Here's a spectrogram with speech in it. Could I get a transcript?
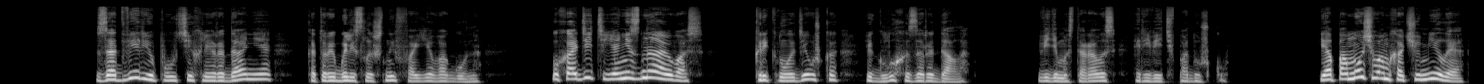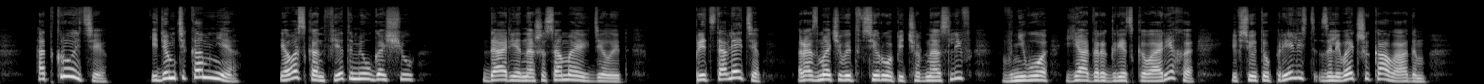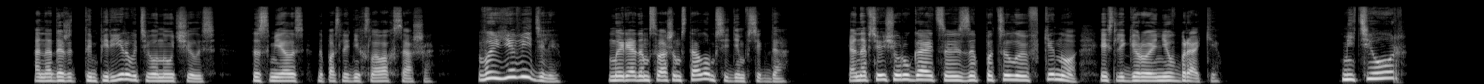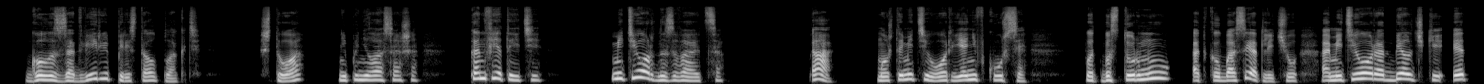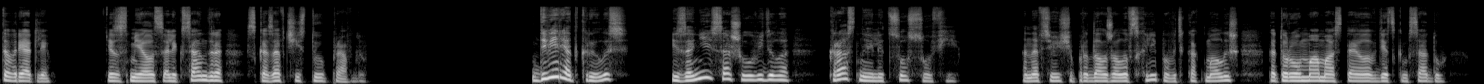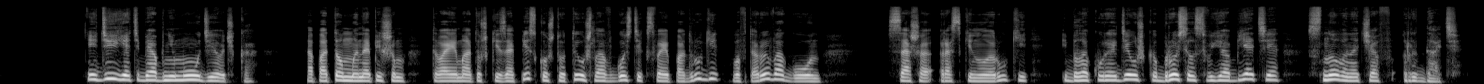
За дверью поутихли рыдания, которые были слышны в фойе вагона. «Уходите, я не знаю вас!» — крикнула девушка и глухо зарыдала. Видимо, старалась реветь в подушку. Я помочь вам хочу, милая. Откройте. Идемте ко мне. Я вас конфетами угощу. Дарья наша сама их делает. Представляете, размачивает в сиропе чернослив, в него ядра грецкого ореха и всю эту прелесть заливает шоколадом. Она даже темперировать его научилась, засмеялась на последних словах Саша. Вы ее видели? Мы рядом с вашим столом сидим всегда. Она все еще ругается из-за поцелуев в кино, если герои не в браке. «Метеор?» Голос за дверью перестал плакать. «Что?» — не поняла Саша. «Конфеты эти. Метеор называются». «А, может, и метеор, я не в курсе. Вот бастурму от колбасы отличу, а метеор от белочки — это вряд ли». Я засмеялась Александра, сказав чистую правду. Дверь открылась, и за ней Саша увидела красное лицо Софьи. Она все еще продолжала всхлипывать, как малыш, которого мама оставила в детском саду. «Иди, я тебя обниму, девочка. А потом мы напишем твоей матушке записку, что ты ушла в гости к своей подруге во второй вагон». Саша раскинула руки, и белокурая девушка бросилась в ее объятия, снова начав рыдать.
